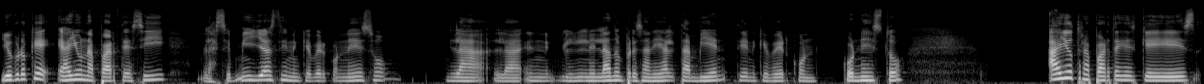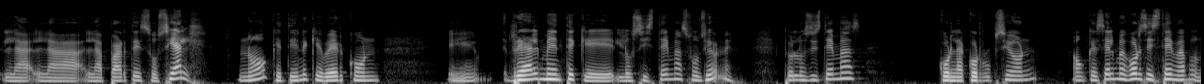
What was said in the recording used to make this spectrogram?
Yo creo que hay una parte así, las semillas tienen que ver con eso, la, la, en, el lado empresarial también tiene que ver con, con esto. Hay otra parte que es la, la, parte social, ¿no? Que tiene que ver con eh, realmente que los sistemas funcionen. Pero los sistemas con la corrupción, aunque sea el mejor sistema, pues,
